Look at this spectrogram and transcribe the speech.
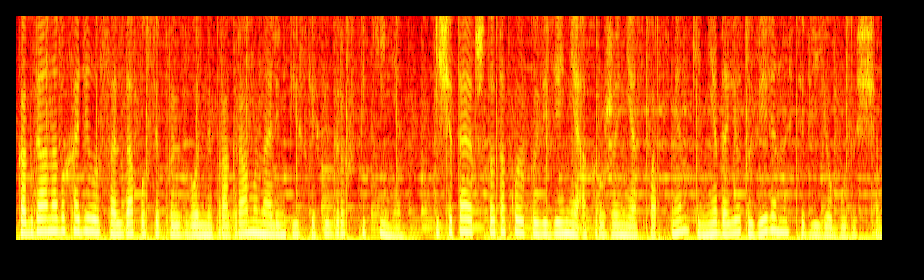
Когда она выходила со льда после произвольной программы на Олимпийских играх в Пекине, и считает, что такое поведение окружения спортсменки не дает уверенности в ее будущем.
